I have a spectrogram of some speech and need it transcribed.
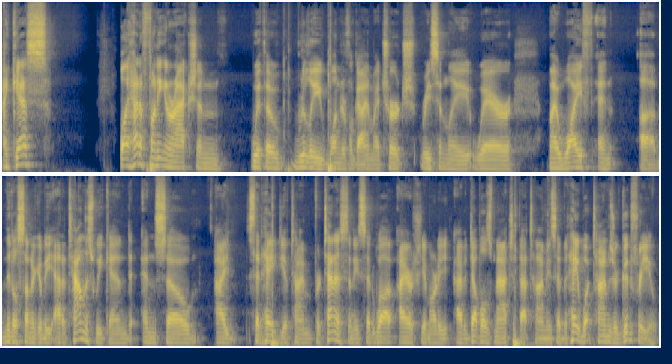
I guess. Well, I had a funny interaction with a really wonderful guy in my church recently, where my wife and uh, middle son are going to be out of town this weekend, and so I said, "Hey, do you have time for tennis?" And he said, "Well, I actually am already. I have a doubles match at that time." He said, "But hey, what times are good for you?"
